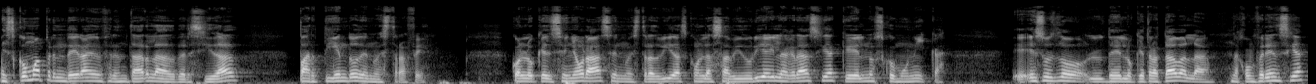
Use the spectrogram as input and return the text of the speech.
es cómo aprender a enfrentar la adversidad partiendo de nuestra fe, con lo que el Señor hace en nuestras vidas, con la sabiduría y la gracia que Él nos comunica. E, eso es lo, de lo que trataba la, conferencia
